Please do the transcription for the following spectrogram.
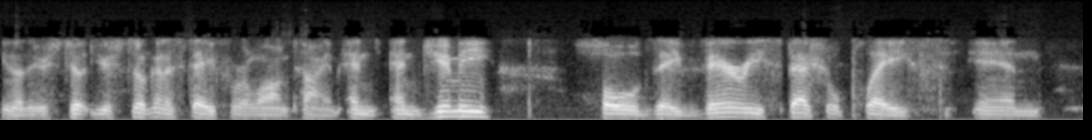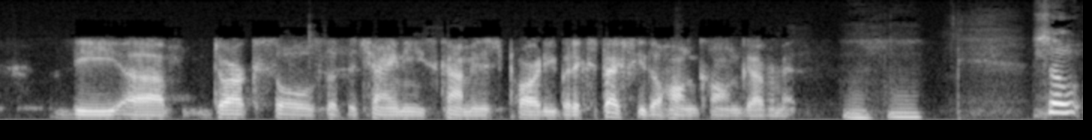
You know, you're still you're still going to stay for a long time. And and Jimmy holds a very special place in the uh, dark souls of the Chinese Communist Party, but especially the Hong Kong government. Mm-hmm. So,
